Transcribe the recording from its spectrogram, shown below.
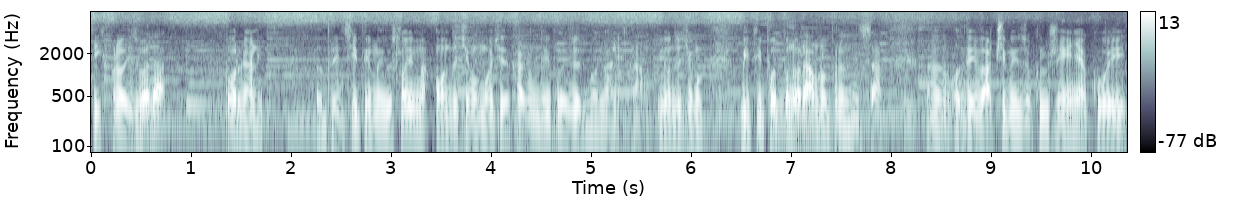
tih proizvoda po organiku principima i uslovima, onda ćemo moći da kažemo da i proizvodimo organik hranu. I onda ćemo biti potpuno ravnopravni sa e, odgajivačima iz okruženja koji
